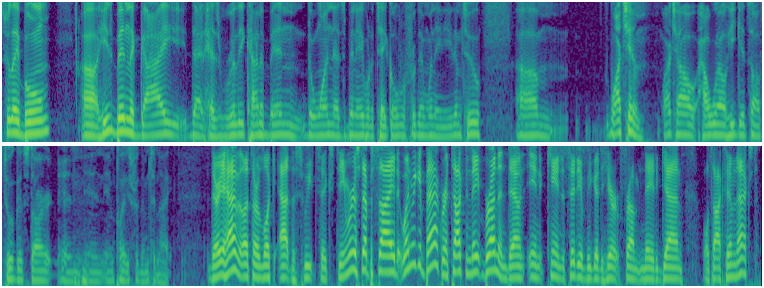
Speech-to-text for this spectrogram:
Souley Boum. Uh, he's been the guy that has really kind of been the one that's been able to take over for them when they need him to. Um, watch him. Watch how, how well he gets off to a good start and, and, and plays for them tonight. There you have it. That's our look at the Sweet 16. We're going to step aside. When we get back, we're going to talk to Nate Brennan down in Kansas City. It'll be good to hear it from Nate again. We'll talk to him next.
